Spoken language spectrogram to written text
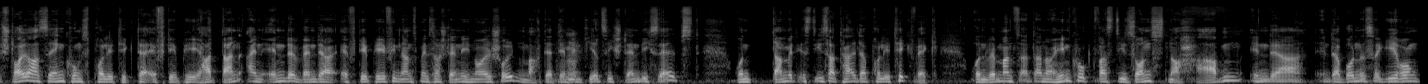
Steuersenkungspolitik der FDP hat dann ein Ende, wenn der FDP-Finanzminister ständig neue Schulden macht. Der dementiert sich ständig selbst. Und damit ist dieser Teil der Politik weg. Und wenn man dann noch hinguckt, was die sonst noch haben in der, in der Bundesregierung,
